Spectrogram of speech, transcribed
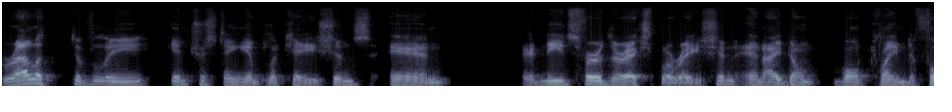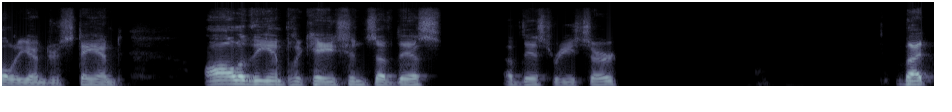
relatively interesting implications and it needs further exploration and I don't won't claim to fully understand all of the implications of this of this research but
